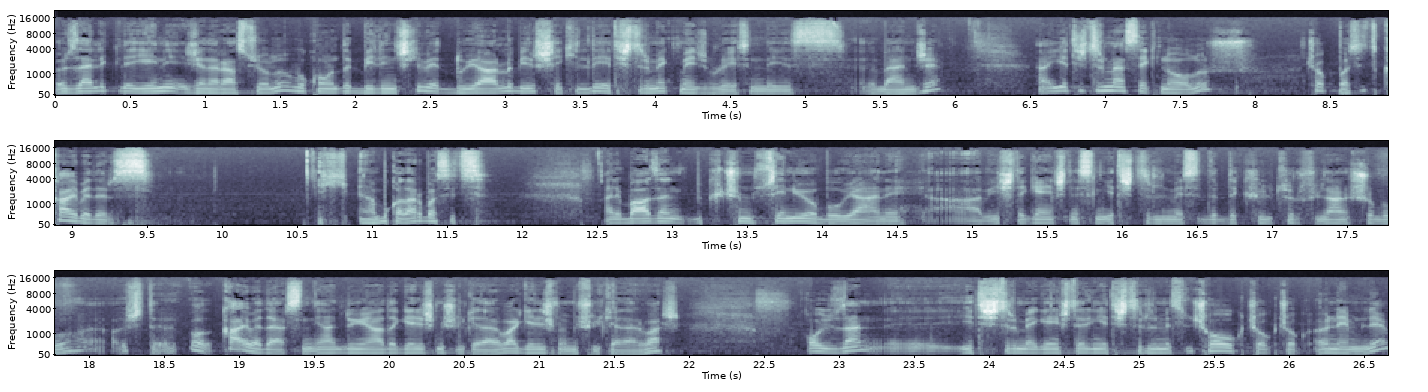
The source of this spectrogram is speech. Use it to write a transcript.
özellikle yeni jenerasyonu bu konuda bilinçli ve duyarlı bir şekilde yetiştirmek mecburiyetindeyiz e, bence. Yani yetiştirmezsek ne olur? Çok basit kaybederiz. Yani bu kadar basit. Hani bazen küçümseniyor bu yani. Ya abi işte genç neslin yetiştirilmesidir de kültür falan şu bu. İşte o kaybedersin. Yani dünyada gelişmiş ülkeler var, gelişmemiş ülkeler var. O yüzden e, yetiştirme, gençlerin yetiştirilmesi çok çok çok önemli.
